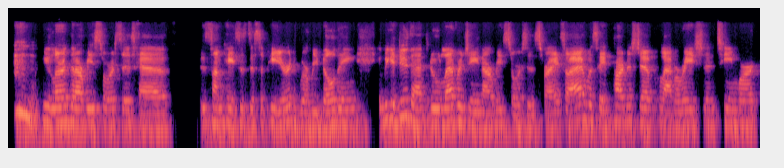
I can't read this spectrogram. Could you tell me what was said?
we learned that our resources have in some cases disappeared. We're rebuilding. We can do that through leveraging our resources, right? So I would say partnership, collaboration, teamwork,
